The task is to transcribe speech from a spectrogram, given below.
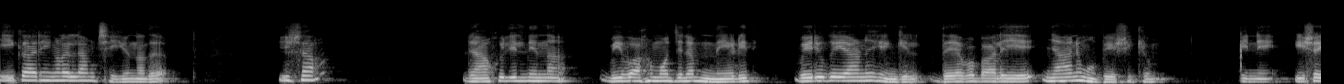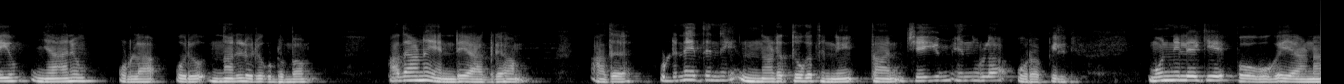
ഈ കാര്യങ്ങളെല്ലാം ചെയ്യുന്നത്. ഇഷ രാഹുലിൽ നിന്ന് വിവാഹമോചനം നേടി വരികയാണ് എങ്കിൽ ദേവബാലയെ ഞാനും ഉപേക്ഷിക്കും. പിന്നെ ഇഷയും ഞാനും ഉള്ള ഒരു നല്ലൊരു കുടുംബം. അതാണ് എന്റെ ആഗ്രഹം. അത് ഉടനെ തന്നെ നടത്തുക തന്നെ താൻ ചെയ്യും എന്നുള്ള ഉറപ്പിൽ മുന്നിലേക്ക് പോവുകയാണ്.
